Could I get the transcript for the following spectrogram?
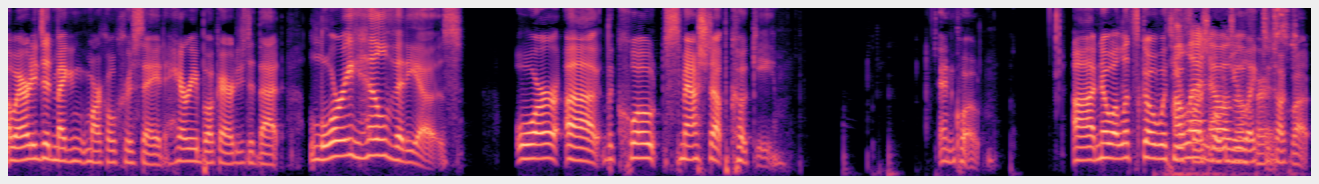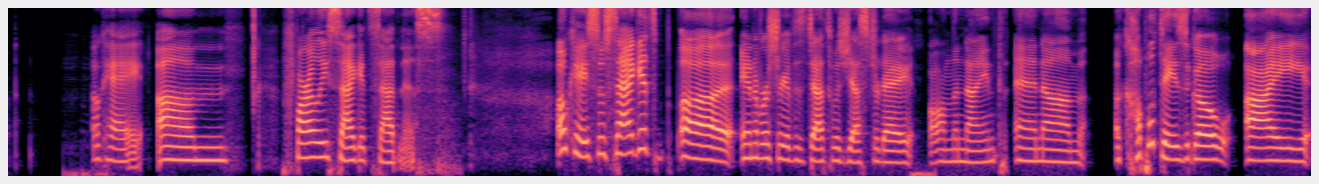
Oh, I already did Meghan Markle Crusade. Harry Book, I already did that. Lori Hill videos. Or uh, the quote, smashed up cookie. End quote. Uh, Noa, let's go with you I'll first. What would you like to talk about? Okay. Um, Farley Saget sadness. Okay, so Saget's uh, anniversary of his death was yesterday on the 9th. And um, a couple days ago, I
